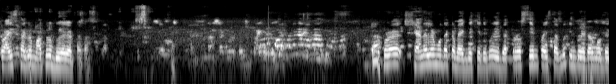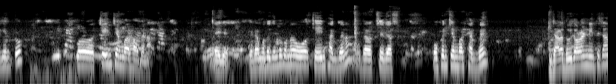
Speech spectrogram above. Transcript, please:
প্রাইস থাকবে মাত্র দুই হাজার টাকা। তারপরে স্যান্ডেলের মধ্যে একটা ব্যাগ দেখিয়ে দেবো। এই ব্যাগটারও সেম প্রাইস থাকবে, কিন্তু এটার মধ্যে কিন্তু চেইন চেম্বার হবে না। এই যে, এটার মধ্যে কিন্তু কোনো ও চেইন থাকবে না। এটা হচ্ছে জাস্ট ওপেন চেম্বার থাকবে। যারা দুই ধরনের নিতে চান,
